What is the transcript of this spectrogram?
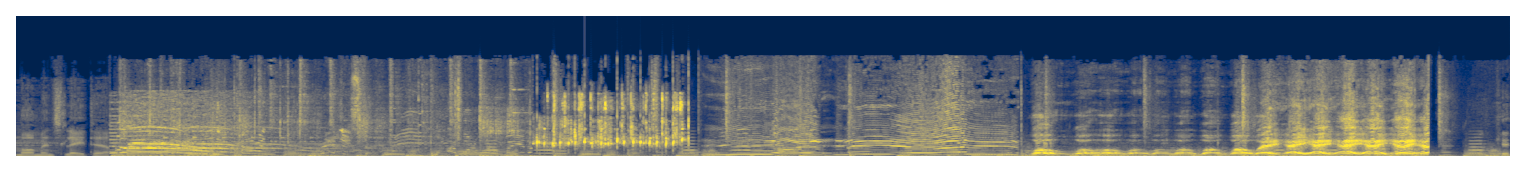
moments later. Whoa, whoa, whoa, whoa, whoa, whoa, whoa, whoa, hey, hey, hey, hey, hey, hey, hey! Okay.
